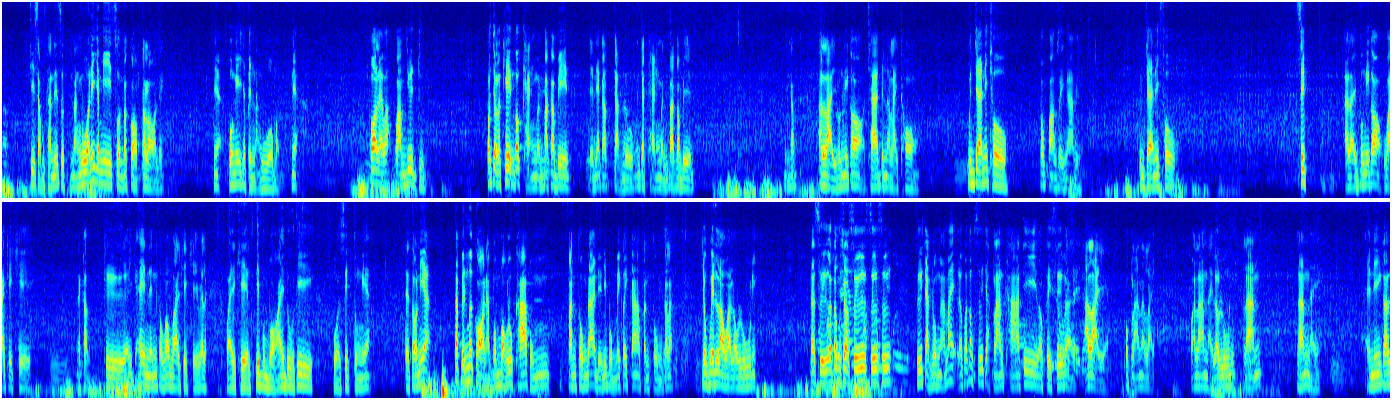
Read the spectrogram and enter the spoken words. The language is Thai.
ครับ ที่สำคัญที่สุดหนังวัวนี่จะมีส่วนประกอบตลอดเลย เนี่ยพวกนี้จะเป็นหนังวัวหมดเนี่ยเพราะอะไรวะความยืดหยุ่น เพราะจระเข้ก็แข็งเหมือนปลากระเบนเห็นเนี่ยครับจับดูมันจะแข็งเหมือนปลากระเบนนี่ครับอะไหล่พวกนี้ก็ใช้เป็นอะไหล่ทองกุญแจนี่โชว์เขาความสวยงามอีกกุญแจนี่โชว์ซิปอะไรพวกนี้ก็ YKK นะครับ คือให้ให้เน้นคำว่า YKK ไว้เลย YK ที่ผมบอกให้ดูที่หัวซิปตรงเนี้ยแต่ตอนเนี้ยถ้าเป็นเมื่อก่อนอะผมบอกลูกค้าผม ฟันธงได้เดี๋ยวนี้ผมไม่ค่อยกล้าฟันธงเท่าไหร่ยกเว้นเราอะเรารู้นี่ ถ้าซื้อก็ต้องจะซื้อซื้อซื้อซื้อจากโรงงานไม่เราก็ต้องซื้อจากร้านค้าที่เราเคยซื้อแบบอะไรอะพวกร้านอะไร ว่าร้านไหนเรารู้นี่ร้านร้านไหนอันนี้ก็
